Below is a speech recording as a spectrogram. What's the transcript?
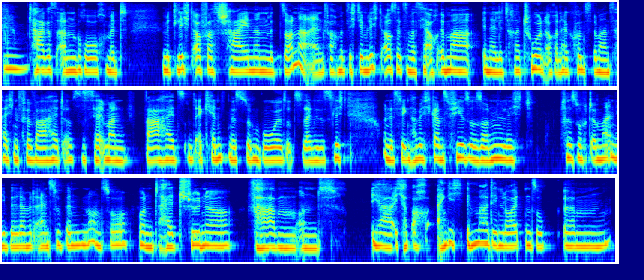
mhm. Tagesanbruch, mit mit Licht auf was scheinen, mit Sonne einfach, mit sich dem Licht aussetzen, was ja auch immer in der Literatur und auch in der Kunst immer ein Zeichen für Wahrheit ist. Es ist ja immer ein Wahrheits- und Erkenntnissymbol sozusagen dieses Licht. Und deswegen habe ich ganz viel so Sonnenlicht versucht immer in die Bilder mit einzubinden und so. Und halt schöne Farben und ja, ich habe auch eigentlich immer den Leuten so ähm,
